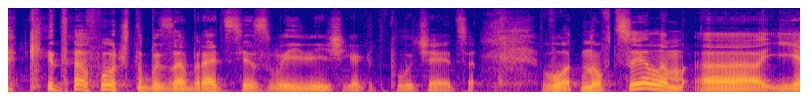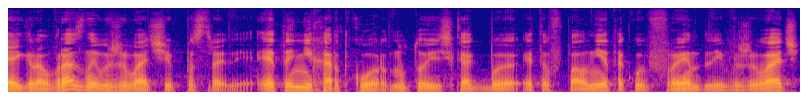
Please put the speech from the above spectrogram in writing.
для того, чтобы забрать все свои вещи, как это получается. Вот, но в целом э, я играл в разные выживачи, это не хардкор, ну, то есть, как бы, это вполне такой friendly выживач,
